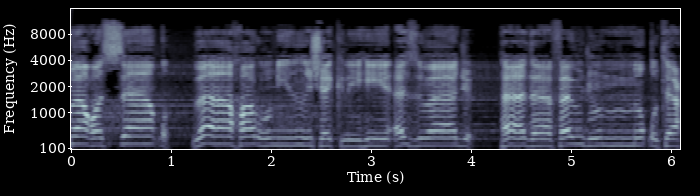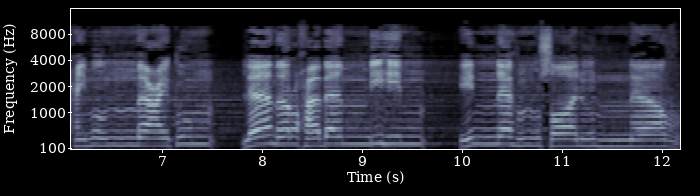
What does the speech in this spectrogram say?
وغساق وآخر من شكله أزواج. هذا فوج مقتحم معكم. لا مرحبا بهم. إنهم صالوا النار.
